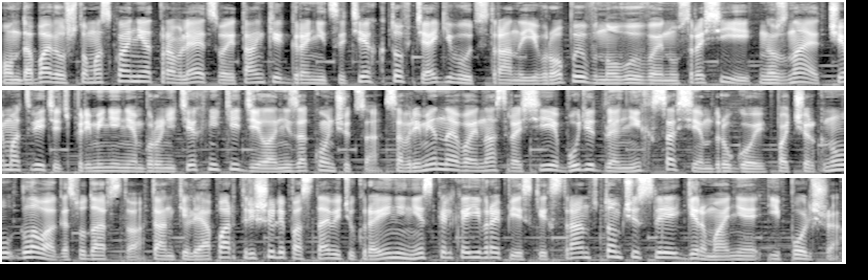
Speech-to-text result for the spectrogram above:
Он добавил, что Москва не отправляет свои танки к границе тех, кто втягивают страны Европы в новую войну с Россией, но знает, чем ответить применением бронетехники дело не закончится. Современная война с Россией будет для них совсем другой, подчеркнул глава государства. Танки «Леопард» решили поставить Украине несколько европейских стран, в том числе Германия и Польша.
